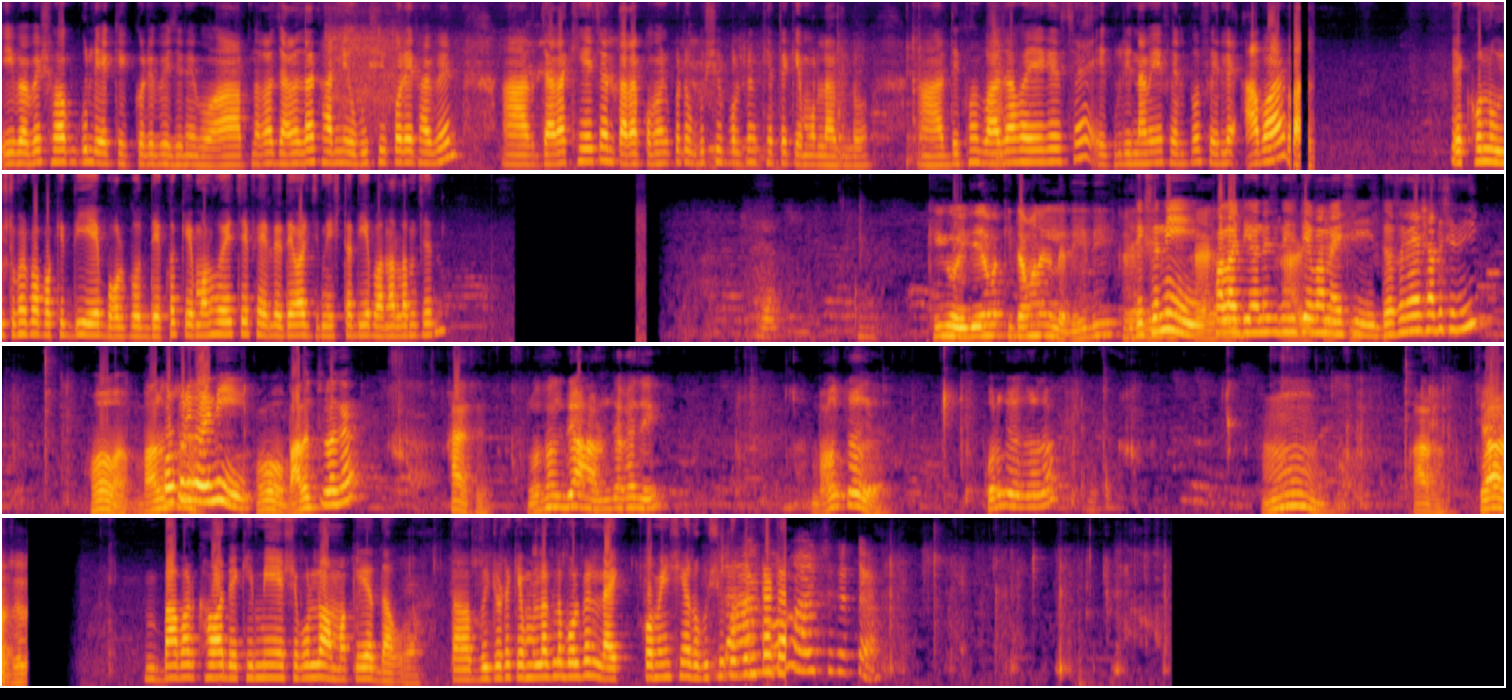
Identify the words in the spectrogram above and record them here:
এইভাবে সবগুলি এক এক করে ভেজে নেব। আর আপনারা যারা যারা খাননি, অবশ্যই করে খাবেন। আর যারা খেয়েছেন, তারা কমেন্ট করে অবশ্যই বলবেন খেতে কেমন লাগল। আর দেখুন ভাজা হয়ে গেছে। এগুলি নামিয়ে ফেলব ফেলে আবার এখন উইস্টমের পাপাকে দিয়ে বলব দেখো কেমন হয়েছে ফেলে দেওয়ার জিনিসটা দিয়ে বানালাম যেন। কি গো এডি আবার কিতা বানাইলে দি দি দেখছ ফালাই দিয়ে জিনিস দিয়ে বানাইছি। দশ টাকার সাথে সাথে ও ভালো কুরকুরি করে নি ও ভালো তো লাগে খাইছে। রসুন দিয়ে আলু দেখা দিই ভালো তো লাগে করু করে করে দাও। হুম বাবার খাওয়া দেখে মেয়ে এসে বলল আমাকে দাও। তা ভিডিওটা কেমন লাগল বলবেন? লাইক কমেন্ট শেয়ার অবশ্যই করবেন। টাটা।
